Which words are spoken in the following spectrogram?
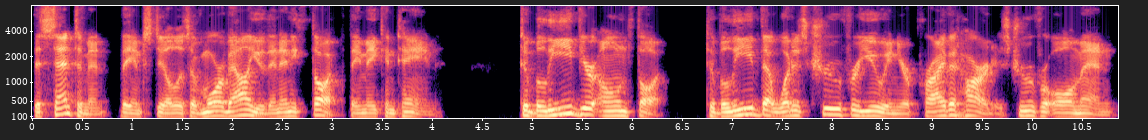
the sentiment they instill is of more value than any thought they may contain. To believe your own thought, to believe that what is true for you in your private heart is true for all men,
